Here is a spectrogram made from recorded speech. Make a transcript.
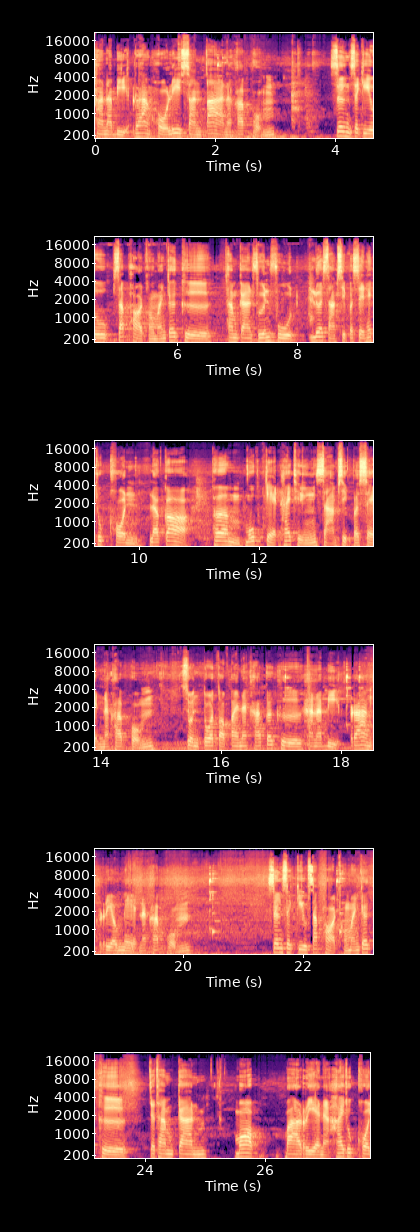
ฮานาบิร่างโฮลี่ซันต้านะครับผมซึ่งสกิลซัพพอร์ตของมันก็คือ ทำการฟื้นฟูเลือด 30%ให้ทุกคน แล้วก็เพิ่มมูฟเกตให้ถึง 30%นะครับผมส่วนตัวต่อไปนะครับก็คือฮานาบิร่างเรียวเมดนะครับผมซึ่งสกิลซัพพอร์ตของมันก็คือ จะทำการมอบบาเรียเนี่ให้ทุกคน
